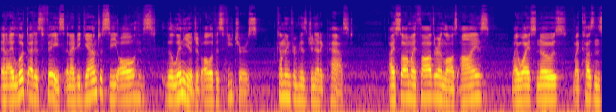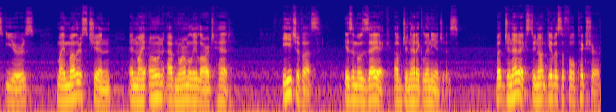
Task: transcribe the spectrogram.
and I looked at his face, and I began to see all his, the lineage of all of his features coming from his genetic past. I saw my father in law's eyes, my wife's nose, my cousin's ears, my mother's chin, and my own abnormally large head. Each of us is a mosaic of genetic lineages. But genetics do not give us a full picture.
